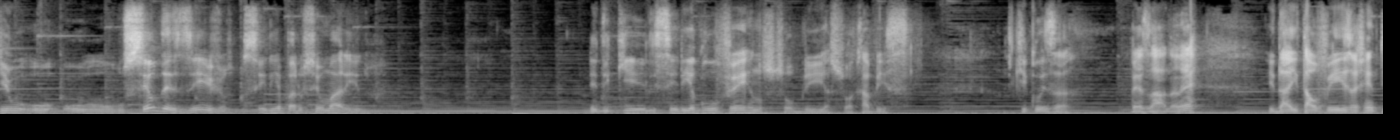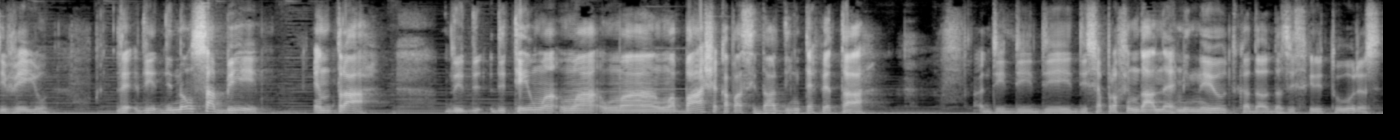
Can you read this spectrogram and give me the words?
que o, o, o seu desejo seria para o seu marido e de que ele seria governo sobre a sua cabeça. Que coisa pesada, né? E daí talvez a gente veio de, de, de não saber entrar, de, de, de ter uma, uma, uma, uma, baixa capacidade de interpretar, de, de, de, se aprofundar na hermenêutica da, das escrituras.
